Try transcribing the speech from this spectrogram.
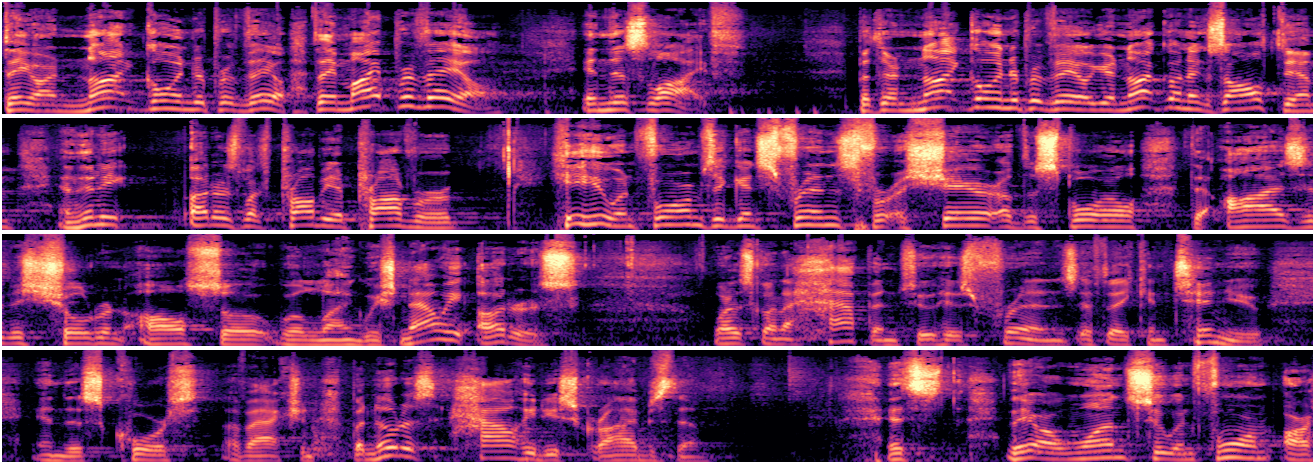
They are not going to prevail. They might prevail in this life, but they're not going to prevail. You're not going to exalt them. And then he utters what's probably a proverb He who informs against friends for a share of the spoil, the eyes of his children also will languish. Now he utters what is going to happen to his friends if they continue in this course of action. But notice how he describes them. It's, they are ones who inform or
